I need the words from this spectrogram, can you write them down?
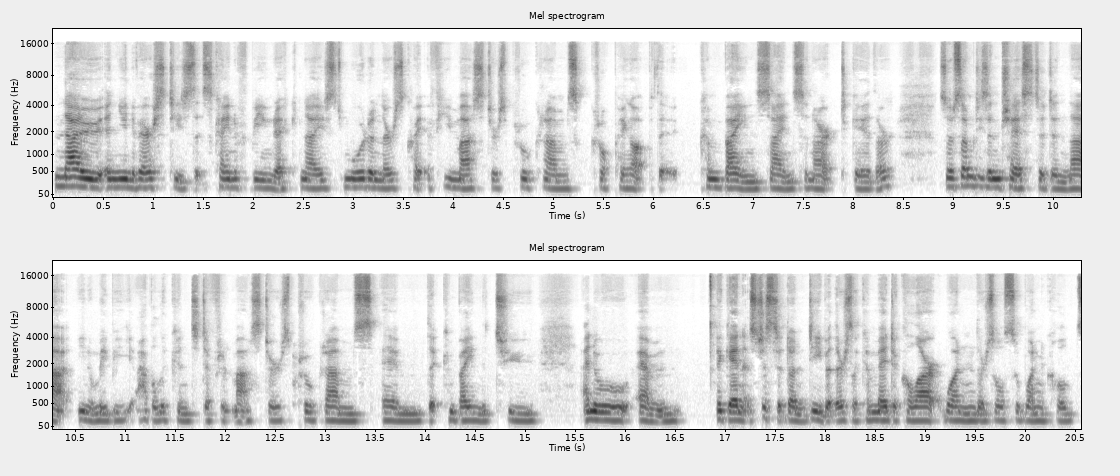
now in universities that's kind of being recognised more, and there's quite a few masters programs cropping up that combine science and art together. So if somebody's interested in that, you know, maybe have a look into different masters programs um, that combine the two. I know um, again, it's just at Dundee, but there's like a medical art one. There's also one called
